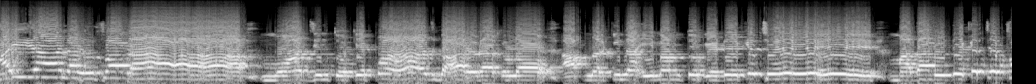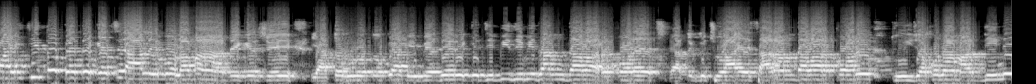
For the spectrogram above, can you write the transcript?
হাইয়া ফালাহ। মুয়াজ্জিন তোকে পাঁচবার রাখল আপনার কিনা ইমাম তোকে ডেকেছে। মাদানি ডেকেছে, ফাইজি তোকে ডেকেছে, আলেম ওলামা ডেকেছে। এতগুলো তোকে আমি বেঁধে রেখেছি বিধি বিধান দেওয়ার পরে, এত কিছু আয়েস আরাম দেওয়ার পরে, তুই যখন আমার দিনে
